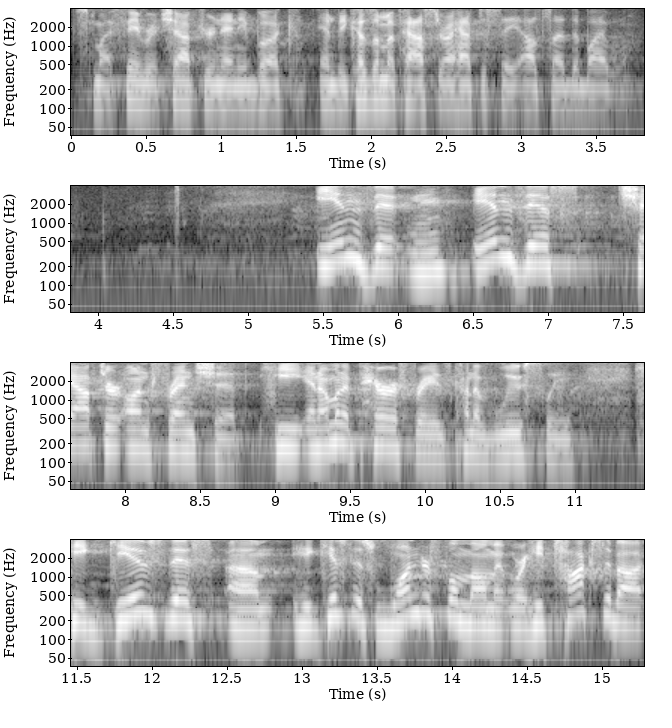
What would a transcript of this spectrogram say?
It's my favorite chapter in any book, and because I'm a pastor, I have to say outside the Bible. In, the, in this chapter on friendship, he, and I'm going to paraphrase kind of loosely, he gives, this, um, he gives this wonderful moment where he talks about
